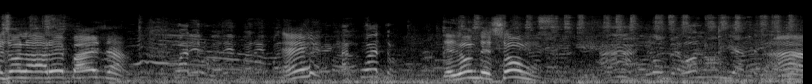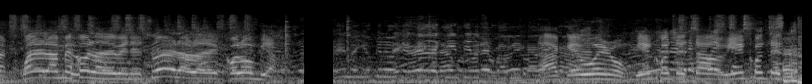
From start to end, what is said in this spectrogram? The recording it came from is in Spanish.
¿De dónde son las arepas esas? Cuatro. ¿Eh? A cuatro. ¿De dónde son? Ah, Colombia. Ah, ¿cuál es la mejor, la de Venezuela o la de Colombia? Bueno, yo creo que cada quien tiene su. Ah, qué bueno, bien contestado, bien contestado.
